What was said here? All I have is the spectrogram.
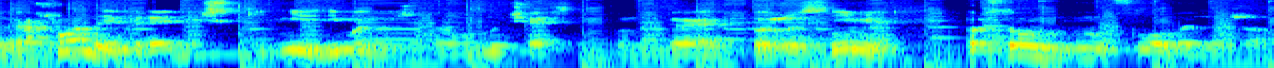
микрофоны и периодически, не, не менеджер, а он участник, он играет тоже с ними. Просто он, ну, слово держал.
